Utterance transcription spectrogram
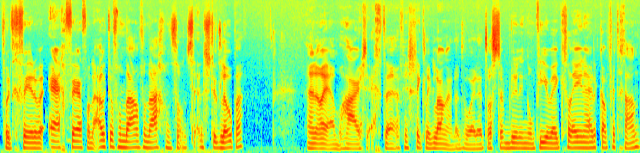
fotograferen we erg ver van de auto vandaan vandaag, want het is een stuk lopen. En oh ja, mijn haar is echt verschrikkelijk lang aan het worden. Het was de bedoeling om vier weken geleden naar de kapper te gaan.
